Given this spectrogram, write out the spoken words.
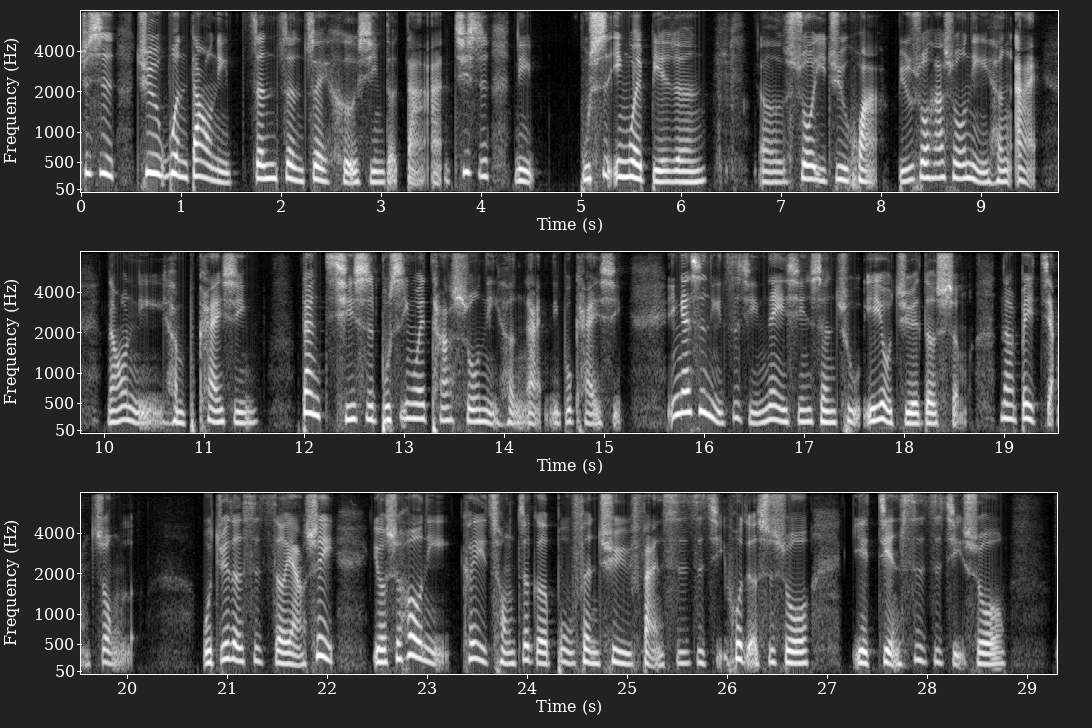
就是去问到你真正最核心的答案。其实你不是因为别人呃说一句话，比如说他说你很矮，然后你很不开心，但其实不是因为他说你很矮你不开心，应该是你自己内心深处也有觉得什么，那被讲中了。我觉得是这样，所以有时候你可以从这个部分去反思自己，或者是说也检视自己，说，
